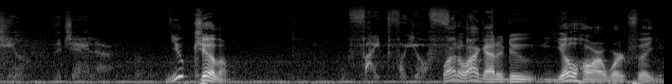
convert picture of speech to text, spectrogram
Kill the jailer. You kill him. Fight for your freedom. Why do I gotta do your hard work for you?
